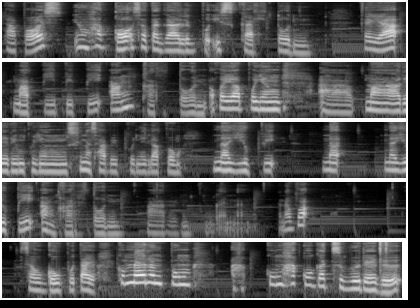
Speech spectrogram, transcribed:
Tapos, yung hako sa Tagalog po is karton. Kaya, mapipipi ang karton. O kaya po yung, ah, maaari rin po yung sinasabi po nila pong nayupi, na, nayupi ang karton. Maaari rin pong ganun. Ano po? So, go po tayo. Kung meron pong, kung hako ga tsubureru,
